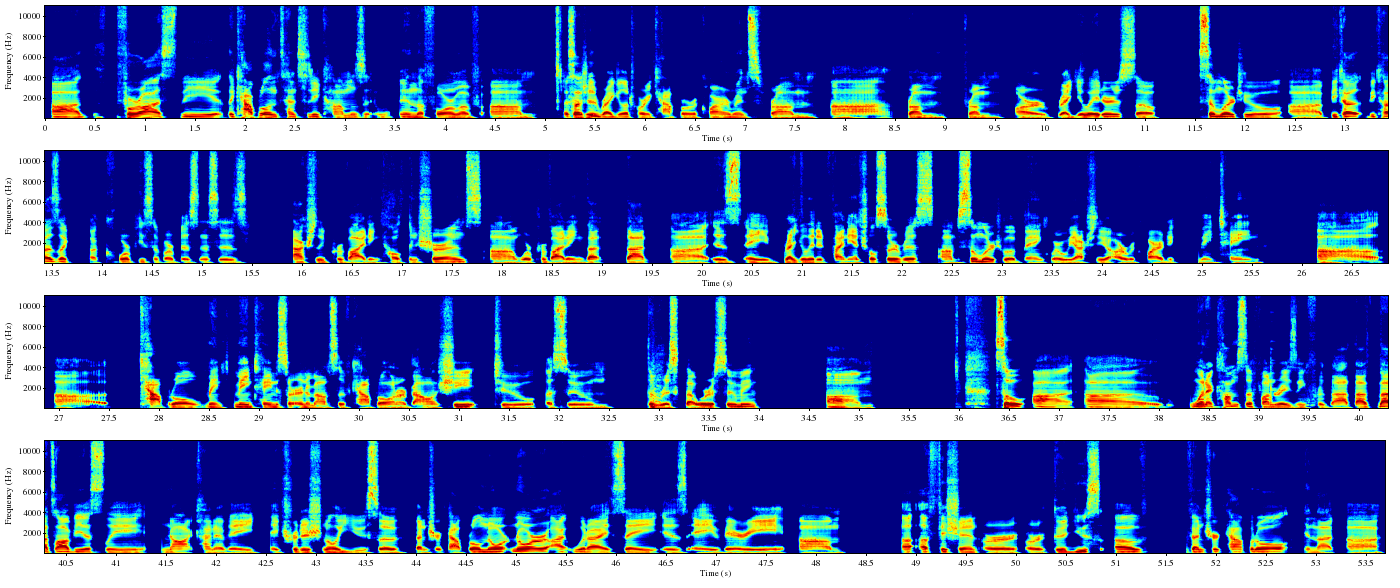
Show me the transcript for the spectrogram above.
uh, for us, the the capital intensity comes in the form of um, essentially regulatory capital requirements from uh, from from our regulators. So similar to uh, because because like a core piece of our business is actually providing health insurance. Uh, we're providing that that uh, is a regulated financial service, um, similar to a bank where we actually are required to maintain uh, uh, capital, main, maintain certain amounts of capital on our balance sheet to assume the risk that we're assuming. Um, so uh, uh, when it comes to fundraising for that, that that's obviously not kind of a, a traditional use of venture capital, nor nor I, would I say is a very um, uh, efficient or or good use of venture capital. In that uh,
